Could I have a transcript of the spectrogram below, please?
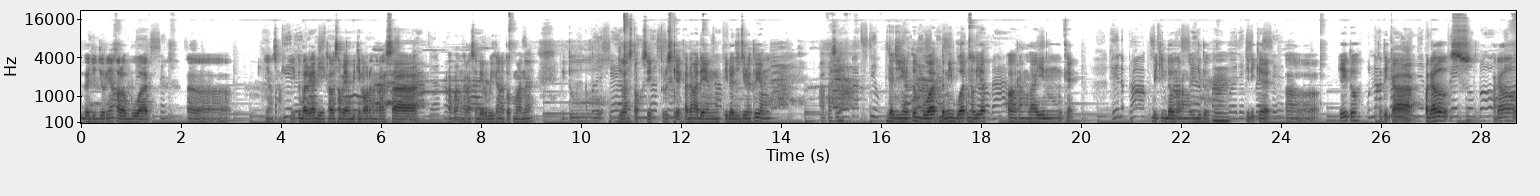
nggak jujurnya kalau buat eh, yang itu balik lagi. Kalau sampai yang bikin orang ngerasa apa ngerasa dirugikan atau ke mana itu jelas toxic. Terus kayak kadang ada yang tidak jujurnya itu yang apa sih nggak jujur itu buat demi buat ngelihat orang lain kayak bikin down orang lain gitu Hmm. jadi kayak eh, ya itu ketika padahal padahal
